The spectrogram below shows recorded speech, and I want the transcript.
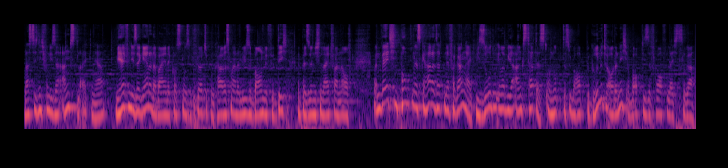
Lass dich nicht von dieser Angst leiten, ja. Wir helfen dir sehr gerne dabei. In der kostenlosen Flirtip und Charisma-Analyse bauen wir für dich einen persönlichen Leitfaden auf. An welchen Punkten es gehadert hat in der Vergangenheit, wieso du immer wieder Angst hattest und ob das überhaupt begründet war oder nicht, aber ob diese Frau vielleicht sogar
